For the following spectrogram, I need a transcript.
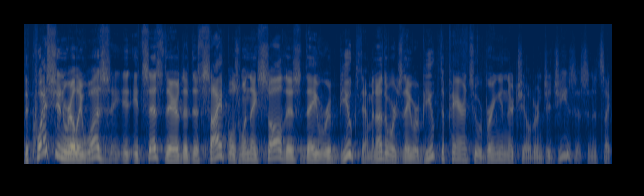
the question really was it, says there the disciples, when they saw this, they rebuked them. In other words, they rebuked the parents who were bringing their children to Jesus. And it's like,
